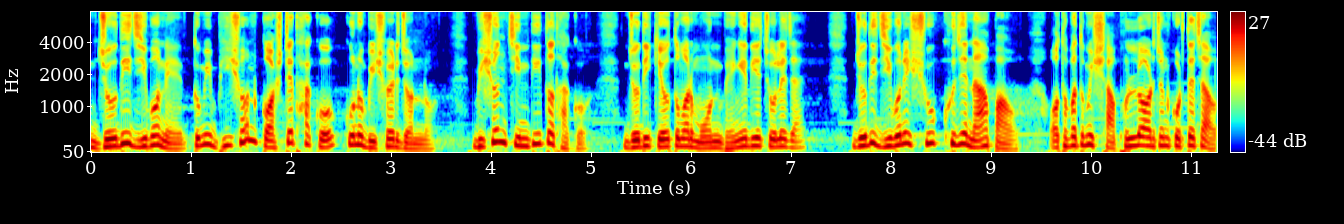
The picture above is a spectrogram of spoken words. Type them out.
যদি জীবনে তুমি ভীষণ কষ্টে থাকো কোনো বিষয়ের জন্য, ভীষণ চিন্তিত থাকো, যদি কেউ তোমার মন ভেঙে দিয়ে চলে যায়, যদি জীবনে সুখ খুঁজে না পাও অথবা তুমি সাফল্য অর্জন করতে চাও,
